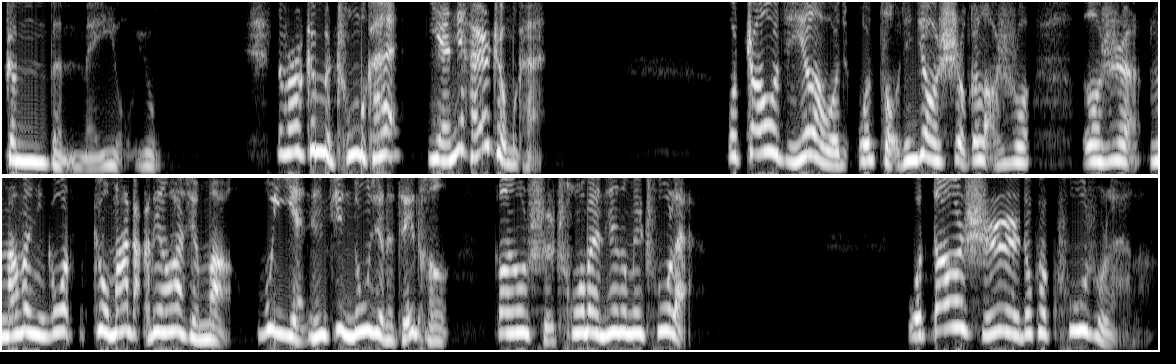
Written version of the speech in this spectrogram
根本没有用，那玩意儿根本冲不开，眼睛还是睁不开。我着急了，我我走进教室，我跟老师说：“老师，麻烦你给我给我妈打个电话行吗？我眼睛进东西了，贼疼，刚用水冲了半天都没出来。”我当时都快哭出来了，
